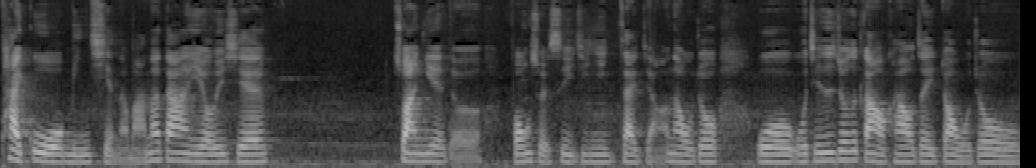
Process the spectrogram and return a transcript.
太过明显了嘛。那当然也有一些专业的风水师已经在讲，那我就。我我其实就是刚好看到这一段，我就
